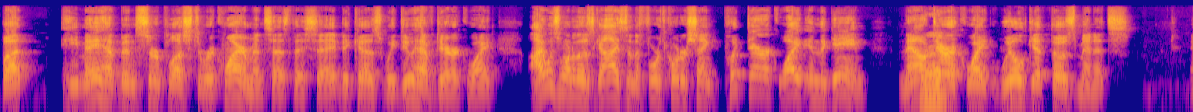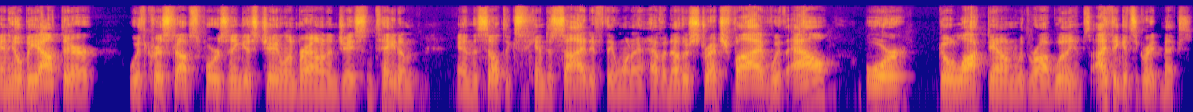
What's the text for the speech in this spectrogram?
but he may have been surplus to requirements, as they say, because we do have Derrick White. I was one of those guys in the fourth quarter saying, "Put Derrick White in the game." Now right. Derrick White will get those minutes, and he'll be out there with Kristaps Porzingis, Jaylen Brown, and Jayson Tatum, and the Celtics can decide if they want to have another stretch five with Al or go lock down with Rob Williams. I think it's a great mix.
